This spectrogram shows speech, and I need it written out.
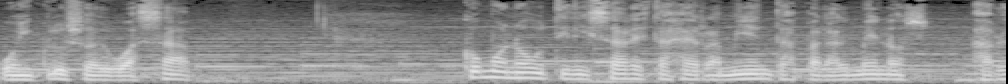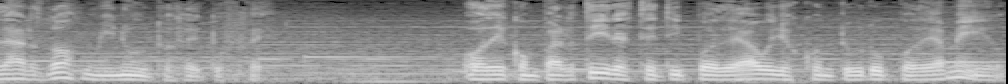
o incluso el WhatsApp. ¿Cómo no utilizar estas herramientas para al menos hablar dos minutos de tu fe? O de compartir este tipo de audios con tu grupo de amigos.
